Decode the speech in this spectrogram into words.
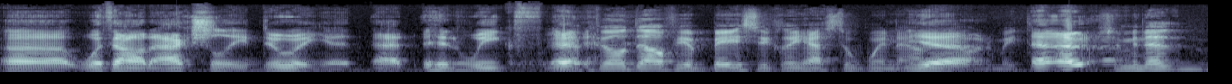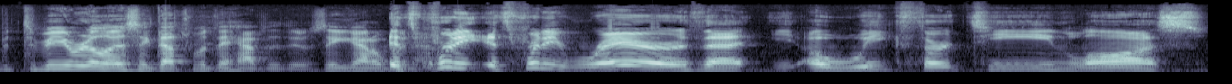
uh, without actually doing it at in week. Yeah, Philadelphia basically has to win out Yeah. now to make the Uh, playoffs. I mean, that, to be realistic, that's what they have to do. So you got to it's out. pretty it's pretty rare that a week 13 loss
